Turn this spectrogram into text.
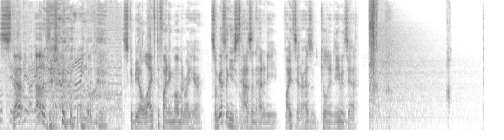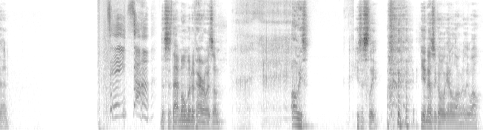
Step out of it. this could be a life-defining moment right here. So I'm guessing he just hasn't had any fights yet, or hasn't killed any demons yet. Dead. This is that moment of heroism. Oh, he's He's asleep. he and Nezuko will get along really well.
